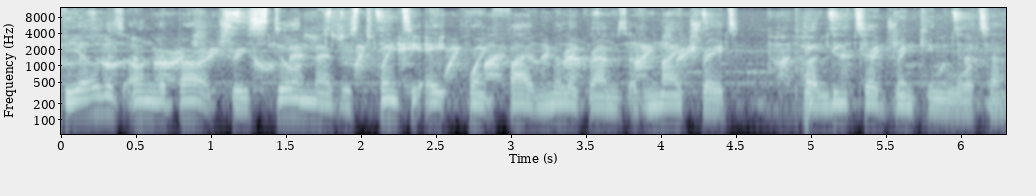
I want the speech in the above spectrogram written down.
Veolia's own laboratory still measures 28.5 milligrams of nitrate per liter drinking water.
